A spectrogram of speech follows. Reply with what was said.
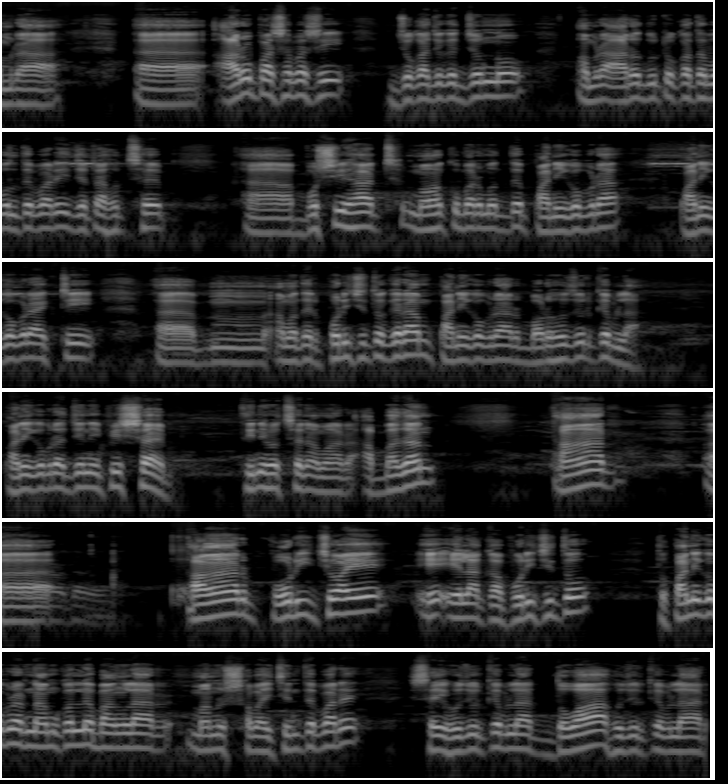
আমরা আরও পাশাপাশি যোগাযোগের জন্য আমরা আরও দুটো কথা বলতে পারি, যেটা হচ্ছে বসিরহাট মহকুমার মধ্যে পানিগোবরা। পানিগোবরা একটি আমাদের পরিচিত গ্রাম, পানিগোবরার বড় হুজুর কেবলা। পানিগোবরার যিনি পীর সাহেব, তিনি হচ্ছেন আমার আব্বাজান। তাঁর তাঁর পরিচয়ে এ এলাকা পরিচিত। তো পানিগোবরার নাম করলে বাংলার মানুষ সবাই চিনতে পারে। সেই হুজুর কেবলার দোয়া, হুজুর কেবলার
